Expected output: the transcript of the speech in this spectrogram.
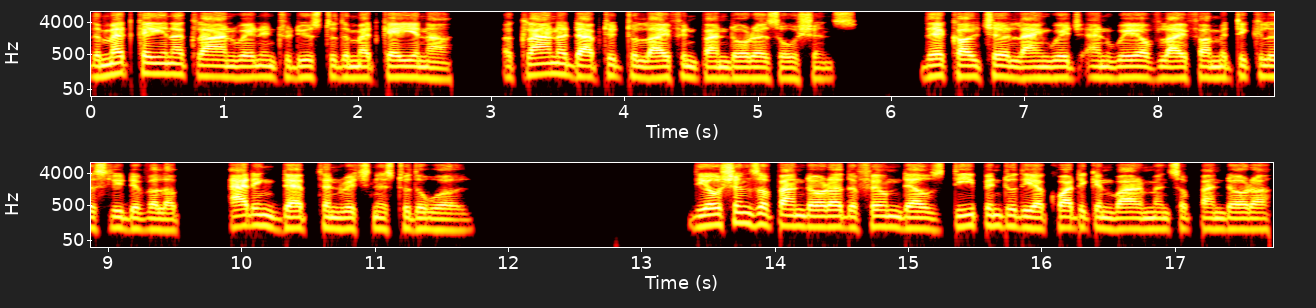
the Metkayina clan were introduced to the Metkayina, a clan adapted to life in Pandora's oceans. Their culture, language, and way of life are meticulously developed, adding depth and richness to the world. The Oceans of Pandora, the film delves deep into the aquatic environments of Pandora,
